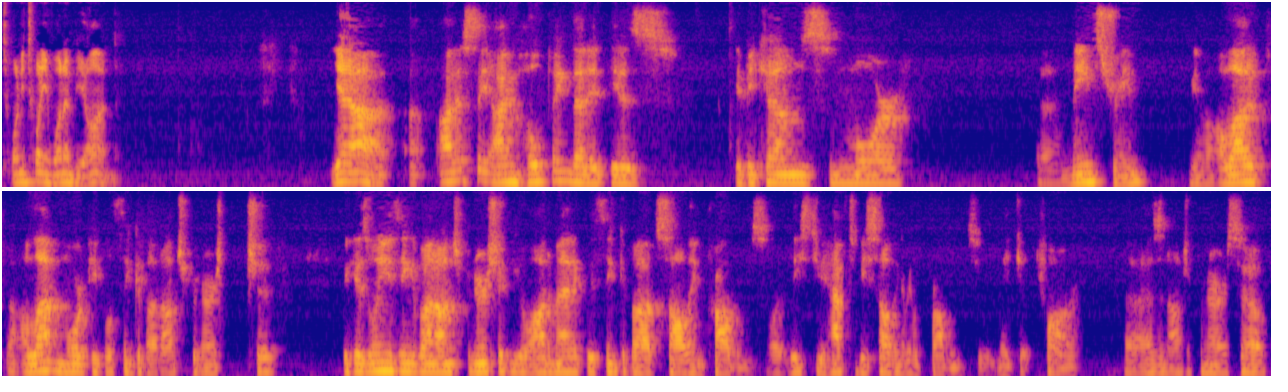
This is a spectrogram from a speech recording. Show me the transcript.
2021 and beyond? Yeah, uh, honestly, I'm hoping that it is, it becomes more uh, mainstream. You know, a lot of a lot more people think about entrepreneurship because when you think about entrepreneurship, you automatically think about solving problems, or at least you have to be solving a real problem to make it far uh, as an entrepreneur. So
